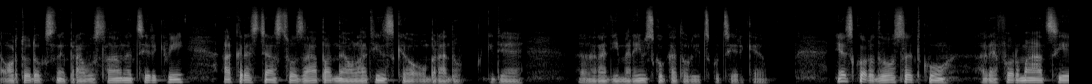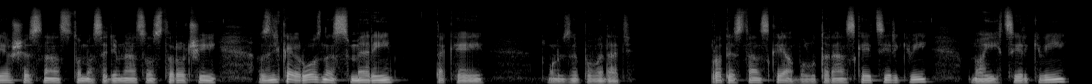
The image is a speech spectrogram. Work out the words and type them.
ortodoxné pravoslávne cirkvy a kresťanstvo západného latinského obradu, kde e, radíme rímsko-katolícku cirkev. Neskôr v dôsledku reformácie v 16. a 17. storočí vznikajú rôzne smery takej, mohli sme povedať, protestantskej alebo luteránskej cirkvi, mnohých cirkví,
